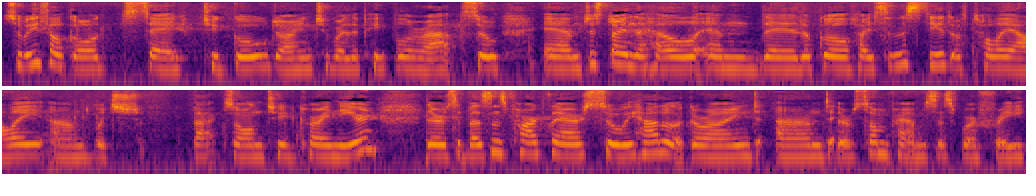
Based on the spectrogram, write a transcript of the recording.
So we felt God say to go down to where the people are at. So um, just down the hill in the local house in the state of Tullyally, and which backs on to Currynierin. There's a business park there, so we had a look around and there were some premises were free.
